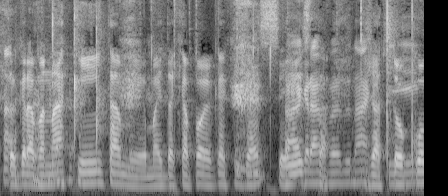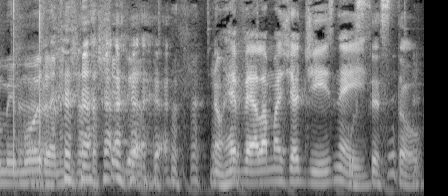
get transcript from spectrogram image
tô gravando na quinta, meu, mas daqui a pouco aqui já é sexta. Tá gravando na já quinta. tô comemorando que já tá chegando. Não revela a magia Disney. O sextou.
